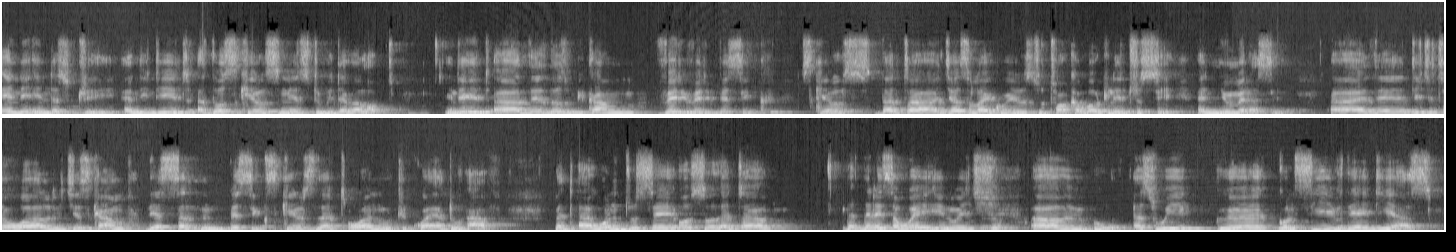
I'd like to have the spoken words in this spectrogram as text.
any industry, and indeed uh, those skills needs to be developed. Indeed, uh, those become very, very basic skills that, uh, just like we used to talk about literacy and numeracy, uh, the digital world which has come, there are certain basic skills that one would require to have. But I want to say also that, uh, that there is a way in which, uh, as we uh, conceive the ideas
